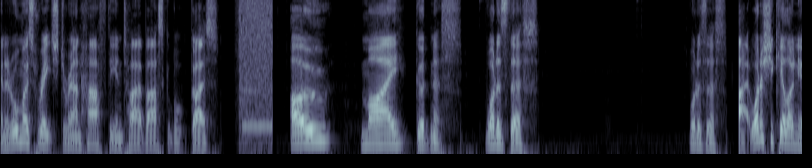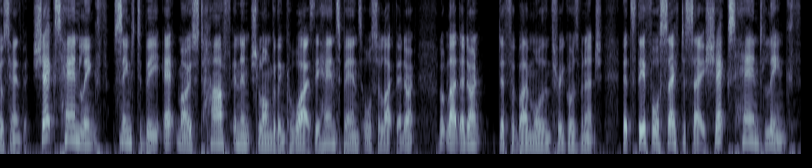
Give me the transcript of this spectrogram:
and it almost reached around half the entire basketball. Guys, oh my goodness, what is this? What is this? All right, what is Shaquille O'Neal's hand span? Shaq's hand length seems to be at most half an inch longer than Kawhi's. Their hand spans also like they don't look like they don't differ by more than three quarters of an inch. It's therefore safe to say Shaq's hand length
